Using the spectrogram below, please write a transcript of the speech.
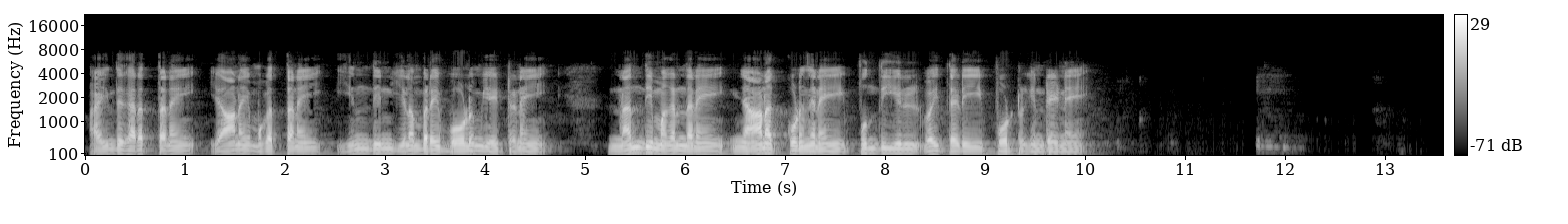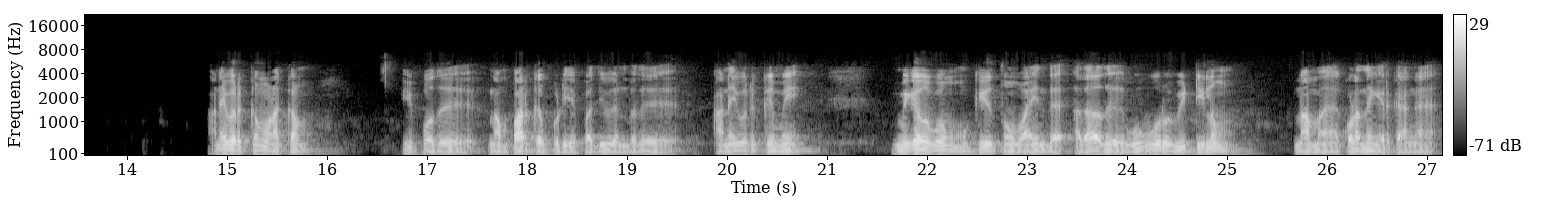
ஐந்து கரத்தனை யானை முகத்தனை இந்தின் இளம்பரை போலும் ஏற்றனை நந்தி மகந்தனை ஞானக் கொழுந்தினை புந்தியில் வைத்தடி போற்றுகின்றேனே. அனைவருக்கும் வணக்கம். இப்போது நாம் பார்க்கக்கூடிய பதிவு என்பது அனைவருக்குமே மிகவும் முக்கியத்துவம் வாய்ந்த அதாவது ஒவ்வொரு வீட்டிலும் நாம் குழந்தைங்க இருக்காங்க.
